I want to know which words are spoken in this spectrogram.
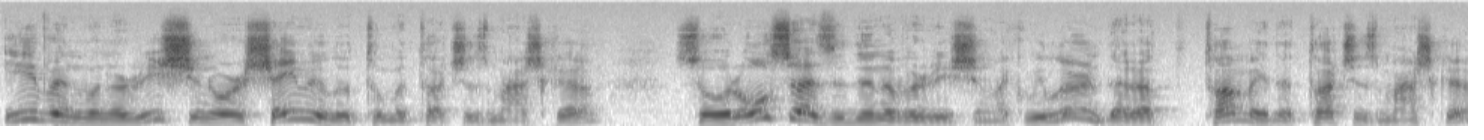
Even when a rishon or a sheni l'tuma touches mashke, so it also has a din of a rishon. Like we learned that a tame that touches mashke,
